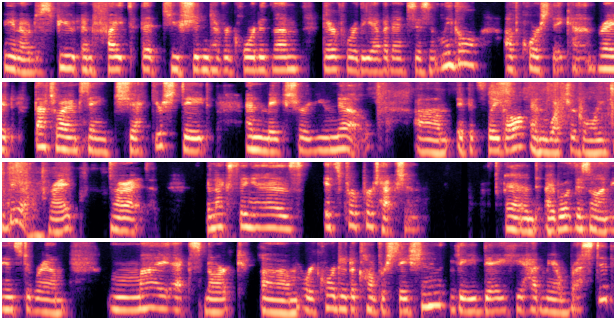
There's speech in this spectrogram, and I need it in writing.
you know, dispute and fight that you shouldn't have recorded them, therefore the evidence isn't legal? Of course they can, right? That's why I'm saying check your state and make sure you know um, if it's legal and what you're going to do, right? All right. The next thing is it's for protection. And I wrote this on Instagram. My ex narc um, recorded a conversation the day he had me arrested.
